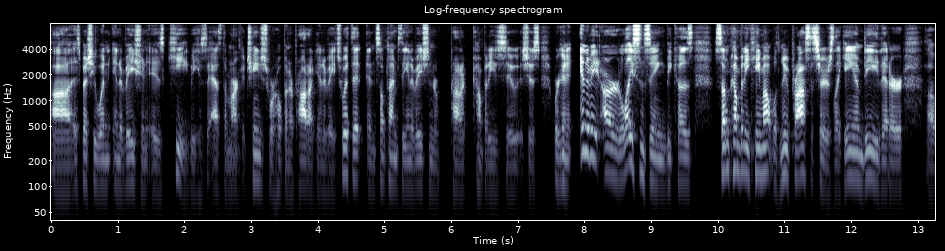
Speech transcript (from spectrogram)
uh, especially when innovation is key. Because as the market changes, we're hoping a product innovates with it. And sometimes the innovation product companies do is just we're going to innovate our licensing because some company came out with new processors like AMD that are uh,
